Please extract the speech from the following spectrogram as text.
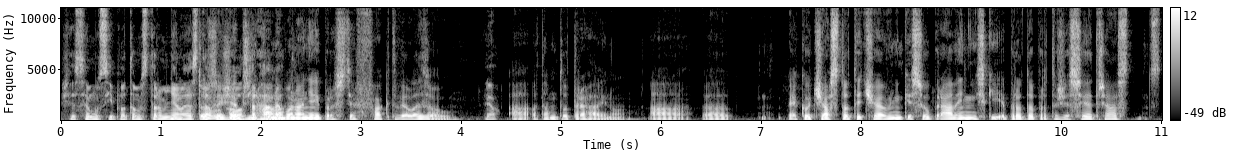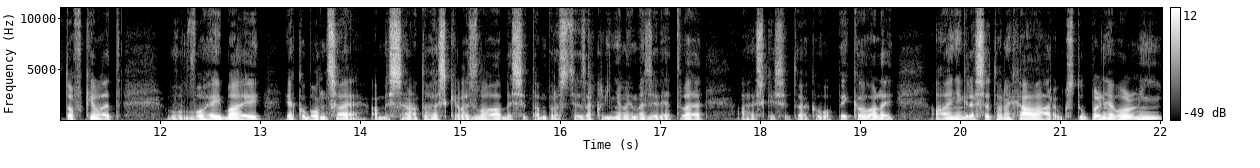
Že se musí potom stromně no, lézt to ze žebříku, nebo na něj prostě fakt vylezou. Jo. A, a tam to trhají, no. A, a jako často ty čajovníky jsou právě nízký i proto, protože si je třeba stovky let vohejbají jako bonsaje, aby se na to hezky lezlo, aby si tam prostě zaklínili mezi větve a hezky si to jako opikovali, ale někde se to nechává růst úplně volný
